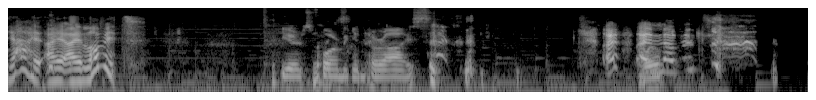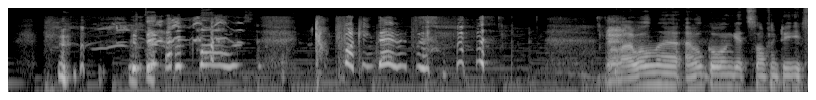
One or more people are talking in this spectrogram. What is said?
Yeah, I, I, I love it. Tears Nice. forming in her eyes. I, I Well- love it. God fucking damn it. Well, I will. Uh, I will go and get something to eat,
